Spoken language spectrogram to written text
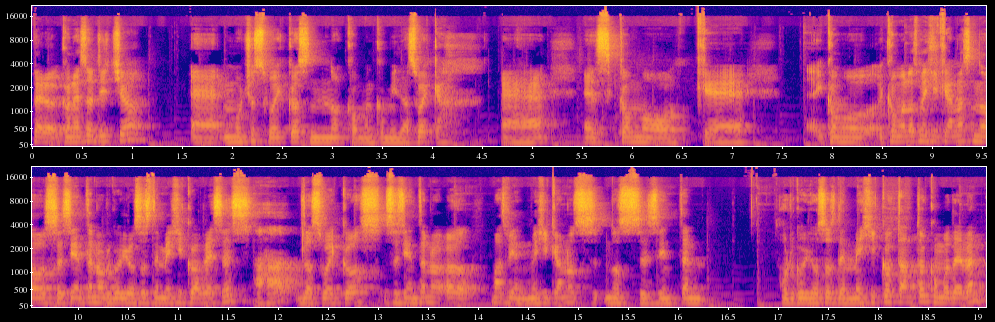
Pero con eso dicho, eh, muchos suecos no comen comida sueca. Eh, es como que eh, como, como los mexicanos no se sienten orgullosos de México a veces, los suecos se sienten, oh, más bien, mexicanos no se sienten orgullosos de México tanto como deben,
